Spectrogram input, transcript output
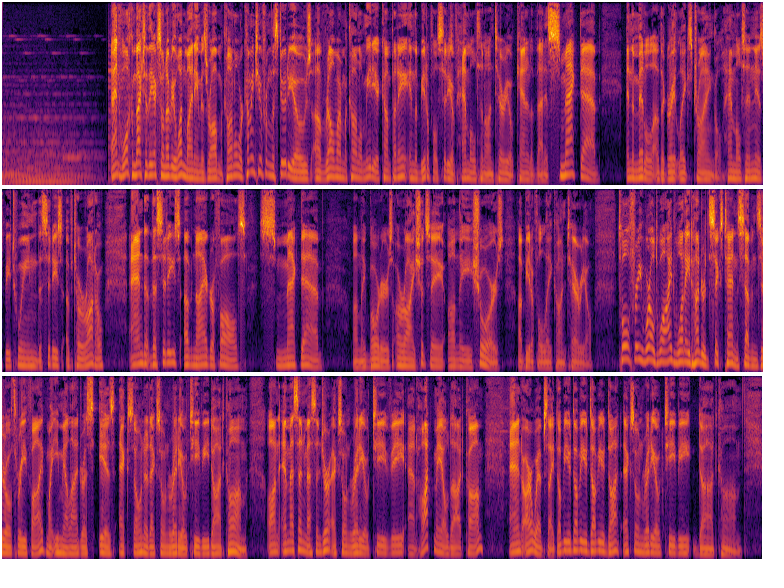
And welcome back to the X Zone, everyone. My name is Rob McConnell. We're coming to you from the studios of Relmar McConnell Media Company in the beautiful city of Hamilton, Ontario, Canada. That is smack dab in the middle of the Great Lakes Triangle. Hamilton is between the cities of Toronto and the cities of Niagara Falls, smack dab on the borders, or I should say on the shores of beautiful Lake Ontario. Toll free worldwide, 1 800 610 7035. My email address is xzone at xzoneradiotv.com. On MSN Messenger, xzoneradiotv at hotmail.com. And our website, www.xzoneradiotv.com.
